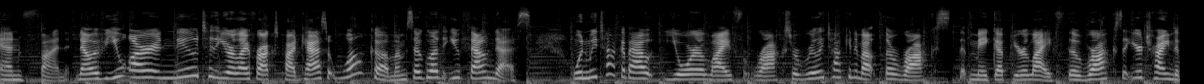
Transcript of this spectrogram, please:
and fun. Now, if you are new to the Your Life Rocks podcast, welcome. I'm so glad that you found us. When we talk about your life rocks, we're really talking about the rocks that make up your life, the rocks that you're trying to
